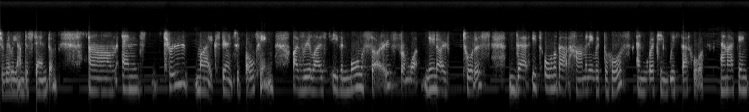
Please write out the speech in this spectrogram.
to really understand them. Um, and through my experience with vaulting, I've realised even more so from what Nuno taught us that it's all about harmony with the horse and working with that horse. And I think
